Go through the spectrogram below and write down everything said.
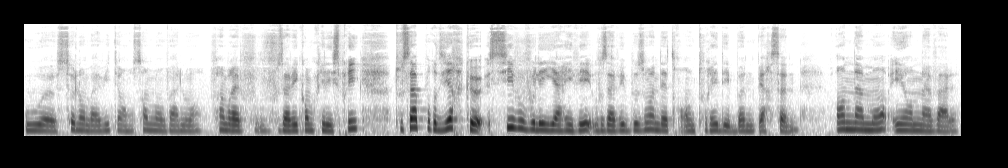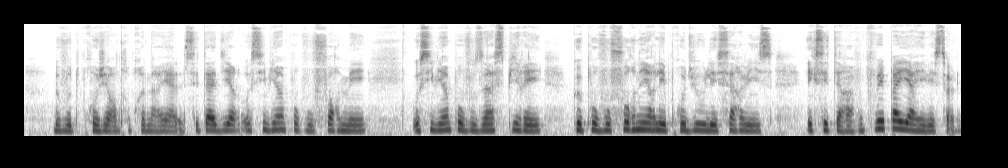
ou euh, seul on va vite et ensemble on va loin. Enfin bref, vous avez compris l'esprit. Tout ça pour dire que si vous voulez y arriver, vous avez besoin d'être entouré des bonnes personnes, en amont et en aval de votre projet entrepreneurial. C'est-à-dire aussi bien pour vous former, aussi bien pour vous inspirer, que pour vous fournir les produits ou les services, etc. Vous ne pouvez pas y arriver seul.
